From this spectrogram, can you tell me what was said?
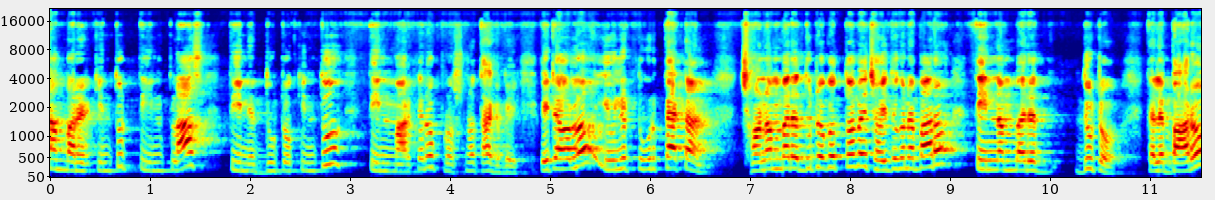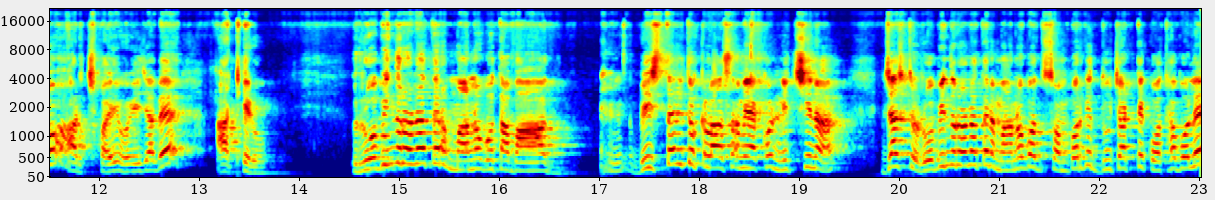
নাম্বারের কিন্তু তিন প্লাস তিনের দুটো কিন্তু তিন মার্কেরও প্রশ্ন থাকবে। এটা হলো ইউনিট টুর প্যাটার্ন ছ নম্বরে দুটো করতে হবে, ছয় দুগুণে বারো। তিন নম্বরে দুটো। তাহলে বারো আর ছয়ে হয়ে যাবে আঠেরো। রবীন্দ্রনাথের মানবতাবাদ। বিস্তারিত ক্লাস আমি এখন নিচ্ছি না। জাস্ট রবীন্দ্রনাথের মানবাদ সম্পর্কে দু চারটে কথা বলে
